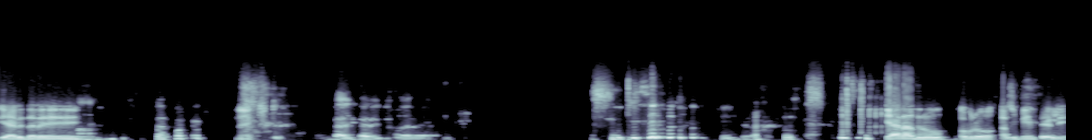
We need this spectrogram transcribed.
ಯಾರಿದ್ದಾರೆ? ನೆಕ್ಸ್ಟ್. ಯಾರಾದ್ರೂ ಒಬ್ರು ಅಸ್ಮಿ ಅಂತ ಹೇಳಿ.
